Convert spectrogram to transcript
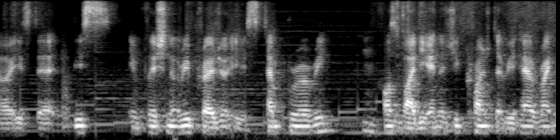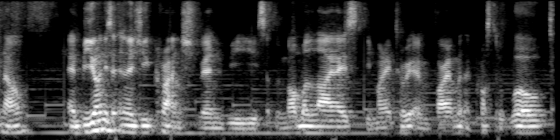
uh, is that this inflationary pressure is temporary, mm. caused by the energy crunch that we have right now. And beyond this energy crunch, when we sort of normalize the monetary environment across the world,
